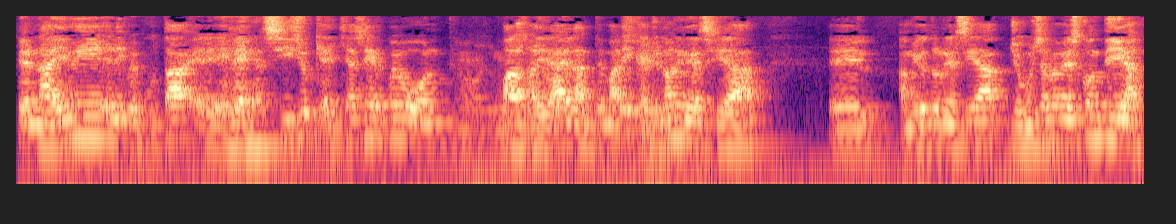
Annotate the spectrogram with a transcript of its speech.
pero nadie ve el hijo de puta, el, el ejercicio que hay que hacer, huevón, No, para salir adelante, marica. Sí. Yo en la universidad el amigo de la universidad, yo muchas veces me escondía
